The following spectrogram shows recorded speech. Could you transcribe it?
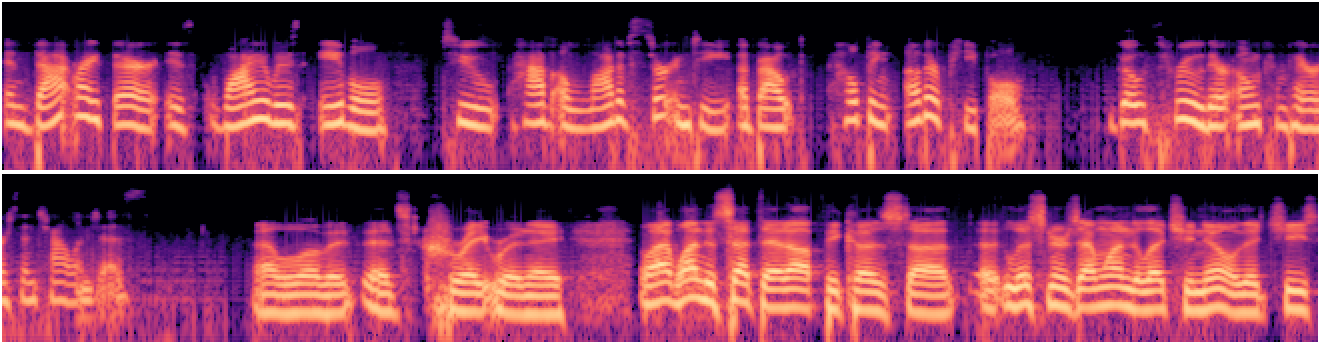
And that right there is why I was able to have a lot of certainty about helping other people go through their own comparison challenges. I love it. That's great, Renee. Well, I wanted to set that up because, uh, uh, listeners, I wanted to let you know that she's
